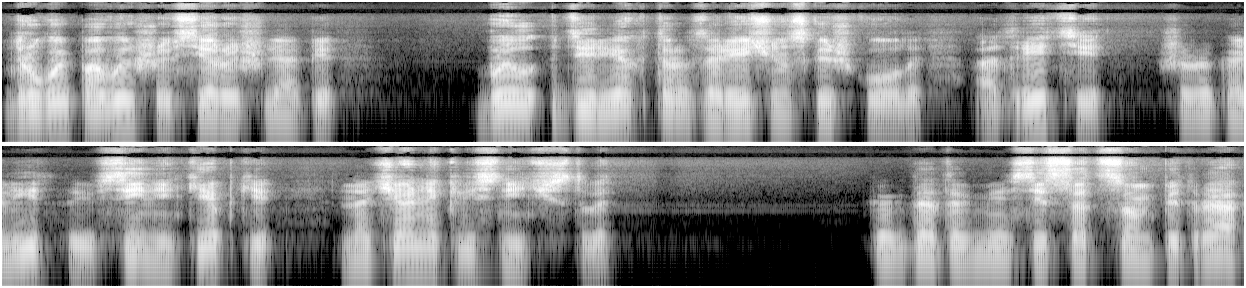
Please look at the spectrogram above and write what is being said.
другой повыше, в серой шляпе, был директор Зареченской школы, а третий, широколицый, в синей кепке, начальник лесничества. Когда-то вместе с отцом Петра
